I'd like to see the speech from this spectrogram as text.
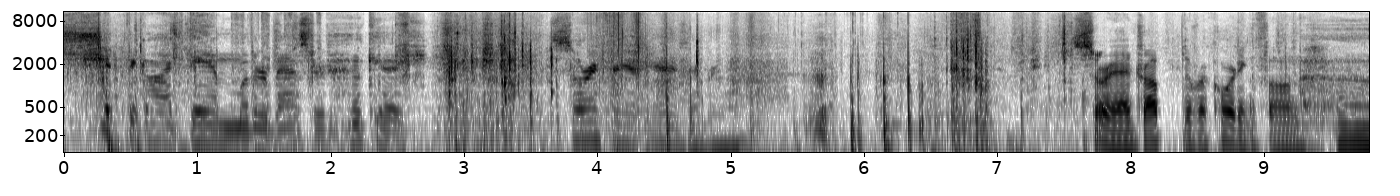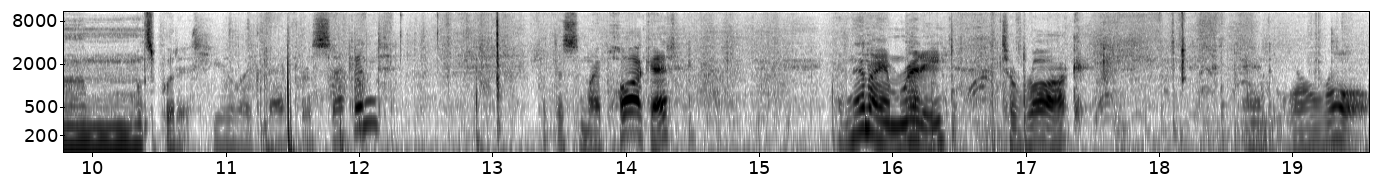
Shit, the goddamn mother bastard. Okay. Sorry for your ears, everyone. Sorry, I dropped the recording phone. Um, let's put it here like that for a second. Put this in my pocket. And then I am ready to rock and or roll.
